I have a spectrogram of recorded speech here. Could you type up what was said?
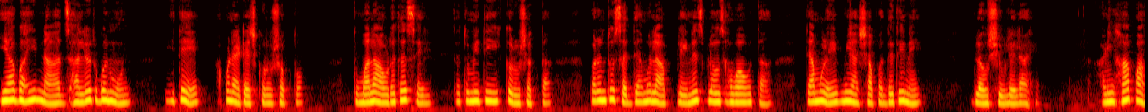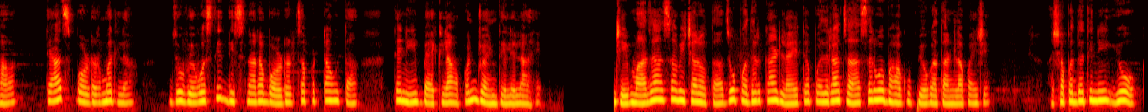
या बाहींना झालर बनवून इथे आपण अटॅच करू शकतो. तुम्हाला आवडत असेल तर तुम्ही ती करू शकता. परंतु सध्या मला प्लेनच ब्लाऊज हवा होता त्यामुळे मी अशा पद्धतीने ब्लाऊज शिवलेला आहे. आणि हा पहा त्याच बॉर्डरमधला जो व्यवस्थित दिसणारा बॉर्डरचा पट्टा होता त्यांनी बॅकला आपण जॉईंट दिलेला आहे. म्हणजे माझा असा विचार होता जो पदर काढला आहे त्या पदराचा सर्व भाग उपयोगात आणला पाहिजे. अशा पद्धतीने योग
